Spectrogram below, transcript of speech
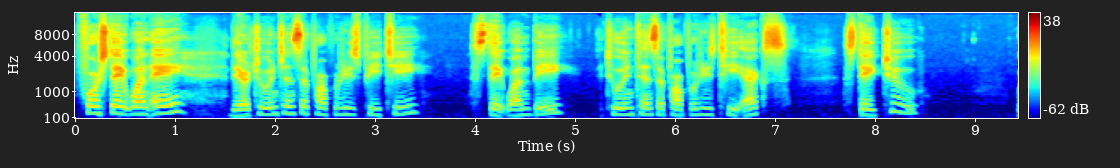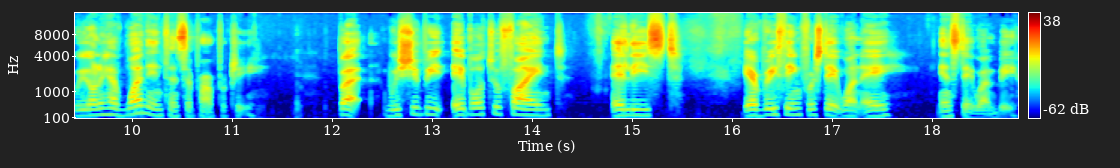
For state 1A, there are two intensive properties PT. State 1B, two intensive properties TX State 2, we only have one intensive property, but we should be able to find at least everything for state 1A and state 1B.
